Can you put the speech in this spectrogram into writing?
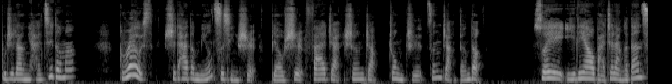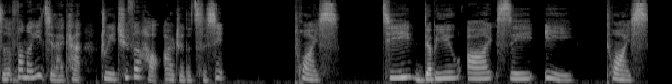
不知道你还记得吗？growth 是它的名词形式，表示发展、生长、种植、增长等等。所以一定要把这两个单词放到一起来看，注意区分好二者的词性。twice，t w i c e，twice。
